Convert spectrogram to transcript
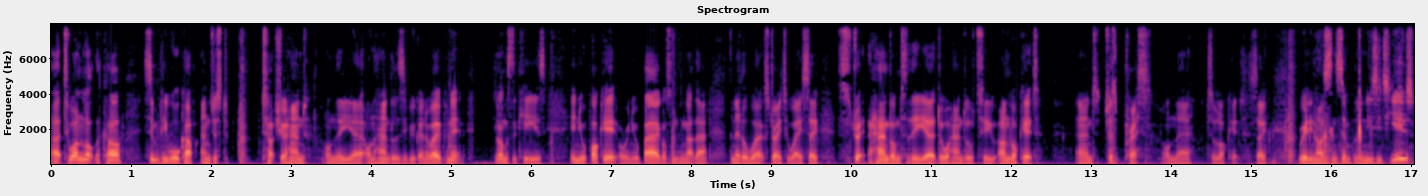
Uh, to unlock the car, simply walk up and just touch your hand on the uh, on the handle as if you're going to open it. As long as the key is in your pocket or in your bag or something like that, then it'll work straight away. So straight hand onto the uh, door handle to unlock it, and just press on there to lock it. So really nice and simple and easy to use.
